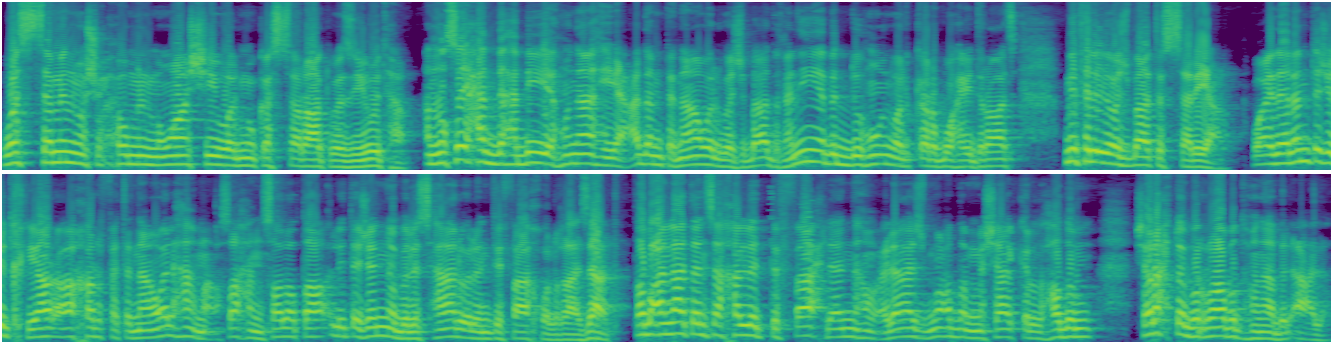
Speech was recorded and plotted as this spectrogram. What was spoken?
والسمن وشحوم المواشي والمكسرات وزيوتها. النصيحة الذهبية هنا هي عدم تناول وجبات غنية بالدهون والكربوهيدرات مثل الوجبات الوجبات السريعة. وإذا لم تجد خيار آخر فتناولها مع صحن سلطة لتجنب الإسهال والانتفاخ والغازات. طبعا لا تنسى خل التفاح لأنه علاج معظم مشاكل الهضم. شرحته بالرابط هنا بالأعلى.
